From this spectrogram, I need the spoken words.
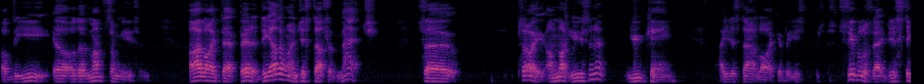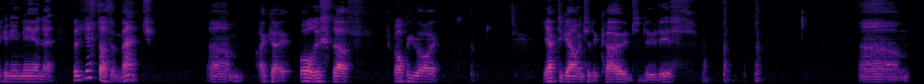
of the year uh, or the months I'm using. I like that better. The other one just doesn't match. So, sorry, I'm not using it. You can. I just don't like it. But you, simple as that, just stick it in there and that. But it just doesn't match. Um, okay, all this stuff, copyright. You have to go into the code to do this. Um,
